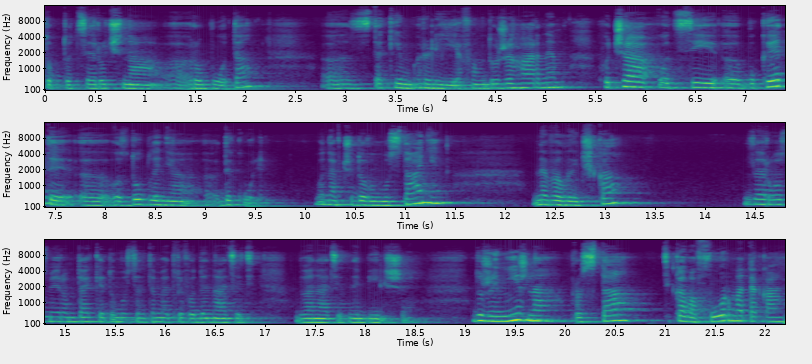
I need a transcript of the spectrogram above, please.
тобто це ручна е, робота е, з таким рельєфом дуже гарним. Хоча оці е, букети е, оздоблення е, деколь. Вона в чудовому стані, невеличка за розміром, так, я думаю, сантиметрів 11-12 не більше. Дуже ніжна, проста, цікава форма така.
